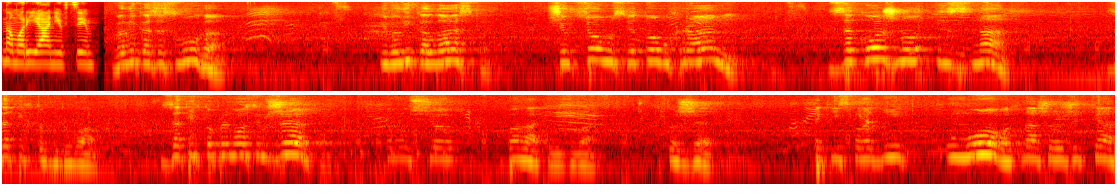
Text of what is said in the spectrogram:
на Мар'янівці. велика заслуга і велика ласка, що в цьому святому храмі за кожного із нас, за тих, хто будував, за тих, хто приносив жертву, тому що багато із вас, хто жертвує. Такі такій складній умовах нашого життя.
